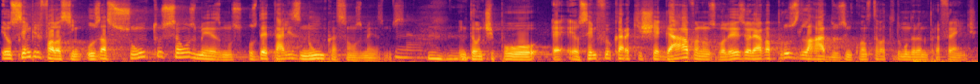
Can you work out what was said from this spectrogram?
eu sempre falo assim: os assuntos são os mesmos, os detalhes nunca são os mesmos. Então, tipo, é, eu sempre fui o cara que chegava nos rolês e olhava para os lados enquanto estava todo mundo olhando para frente.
